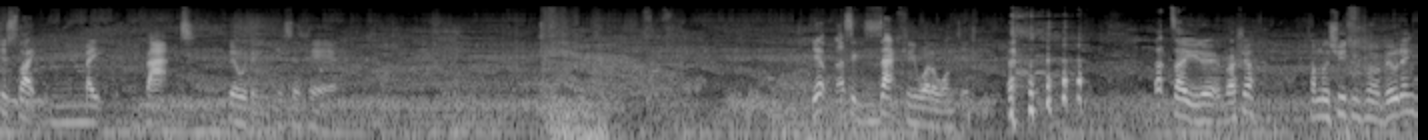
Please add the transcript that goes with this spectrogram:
Just like make that building disappear. Yep, that's exactly what I wanted. that's how you do it in Russia. Someone's shooting from a building,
